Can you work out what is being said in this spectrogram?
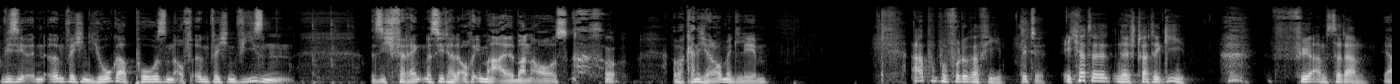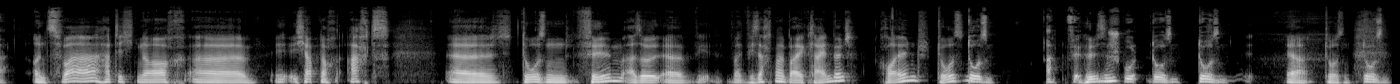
wie sie in irgendwelchen Yoga-Posen auf irgendwelchen Wiesen sich verrenken. Das sieht halt auch immer albern aus. Aber kann ich halt auch mitleben. Apropos Fotografie. Bitte. Ich hatte eine Strategie für Amsterdam. Ja. Und zwar hatte ich noch, äh, ich habe noch acht äh, Dosen Film, also äh, wie, wie sagt man bei Kleinbild? Rollen? Dosen? Dosen. Ach, für Hülsen? Spul Dosen. Dosen. Ja, Dosen. Dosen.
